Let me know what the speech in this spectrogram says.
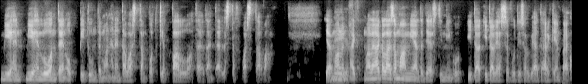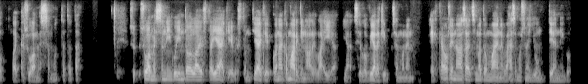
miehen, miehen luonteen oppii tuntemaan hänen tavastaan potkia palloa tai jotain tällaista vastaavaa. Ja niin mä, olen, aika, mä olen aika lailla samaa mieltä tietysti, niin kuin Ita- Italiassa futis on vielä tärkeämpää kuin vaikka Suomessa, mutta tota, Su- Suomessa niin kuin intoillaan jostain jääkiekosta, mutta jääkiekko on aika marginaalilaji ja, ja sillä on vieläkin semmoinen ehkä osin ansaitsematon maine vähän semmoisena junttien niin kuin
